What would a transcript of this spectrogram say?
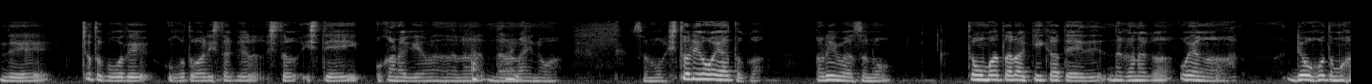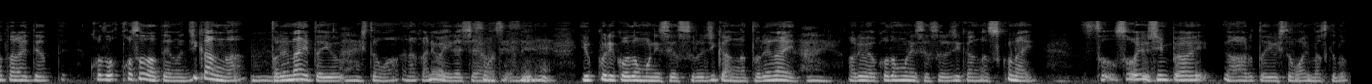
で、ちょっとここでお断りしたけししておかなければならないのは、はい、その一人親とか、あるいはその共働き家庭でなかなか親が両方とも働いてやって、子育ての時間が取れないという人が中にはいらっしゃいますよね。うんはい、ねゆっくり子供に接する時間が取れない、はい、あるいは子供に接する時間が少ない、そそういう心配があるという人もありますけど、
